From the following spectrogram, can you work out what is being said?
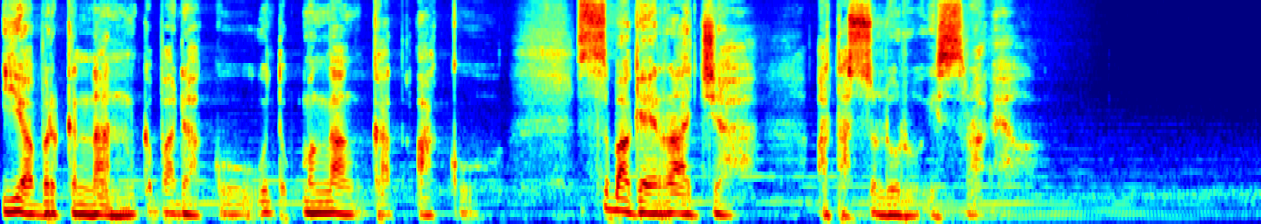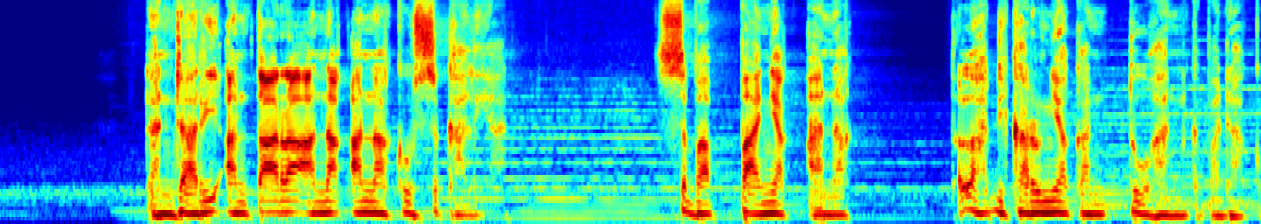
ia berkenan kepadaku untuk mengangkat aku sebagai raja atas seluruh Israel. Dan dari antara anak-anakku sekalian, sebab banyak anak telah dikaruniakan Tuhan kepadaku.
